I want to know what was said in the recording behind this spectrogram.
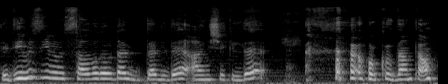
Dediğimiz gibi Salvador Dali de aynı şekilde okuldan tam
